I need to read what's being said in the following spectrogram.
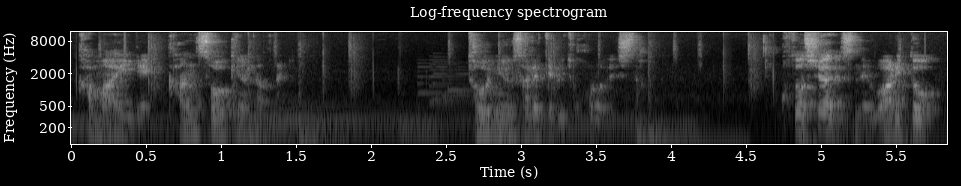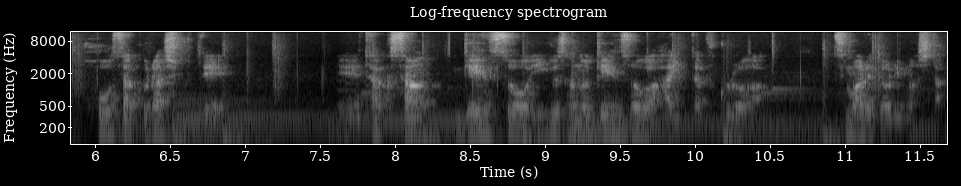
釜入れ乾燥機の中に投入されているところでした。今年はですね割と豊作らしくて、えー、たくさん幻想いぐさの幻想が入った袋が積まれておりました。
